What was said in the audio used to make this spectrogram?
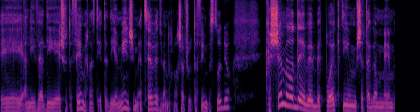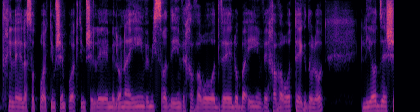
אה, אני ועדי שותפים, הכנסתי את עדי ימין שמעצבת ואנחנו עכשיו שותפים בסטודיו. קשה מאוד אה, בפרויקטים שאתה גם אה, מתחיל לעשות פרויקטים שהם פרויקטים של מלונאים ומשרדים וחברות ולובעים וחברות גדולות. להיות זה ש...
